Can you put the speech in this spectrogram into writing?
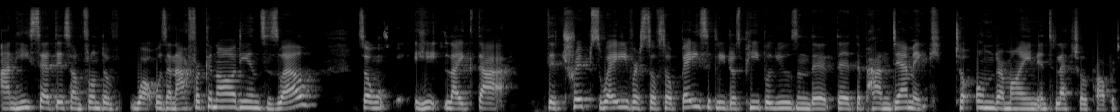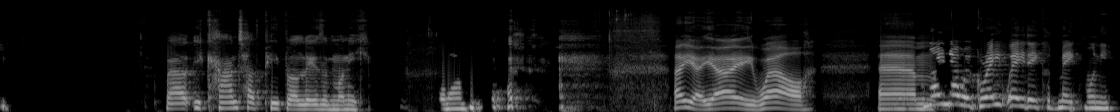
and he said this in front of what was an African audience as well. So he like that the TRIPS waiver stuff. So basically, just people using the, the, the pandemic to undermine intellectual property. Well, you can't have people losing money. You know? Aye, aye, aye. Well, um, I know a great way they could make money.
